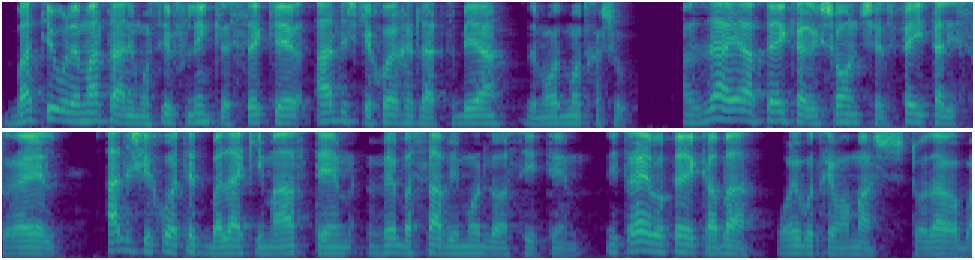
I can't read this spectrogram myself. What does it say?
בתיאור למטה אני מוסיף לינק לסקר, אל תשכחו ללכת להצביע, זה מאוד מאוד חשוב. אז זה היה הפרק הראשון של פייטל ישראל. אל תשכחו לתת בלייק אם אהבתם, ובסאב אם עוד לא עשיתם. נתראה בפרק הבא, אוהב אתכם ממש, תודה רבה.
